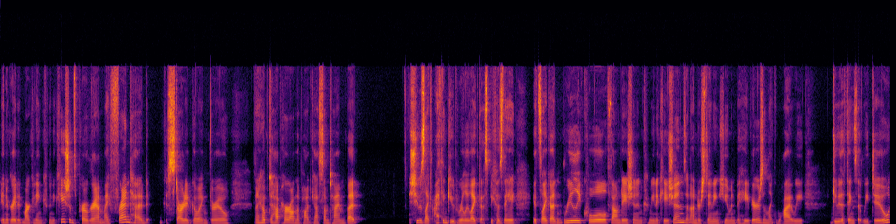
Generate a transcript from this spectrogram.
integrated marketing communications program my friend had started going through and i hope to have her on the podcast sometime but she was like, I think you'd really like this because they it's like a really cool foundation in communications and understanding human behaviors and like why we do the things that we do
